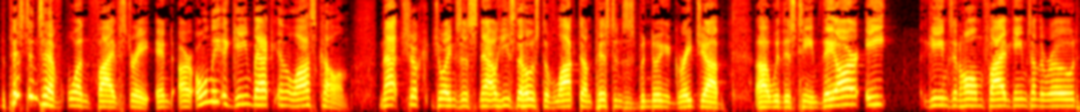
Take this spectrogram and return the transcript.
the Pistons have won five straight and are only a game back in the loss column. Matt Schoch joins us now. He's the host of Locked on Pistons, has been doing a great job uh, with this team. They are eight games at home, five games on the road.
